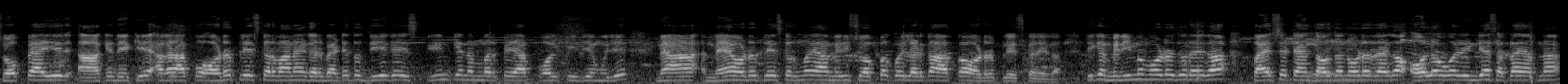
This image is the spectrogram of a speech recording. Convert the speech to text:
शॉप पे आइए आके देखिए। अगर आपको ऑर्डर प्लेस करवाना है घर बैठे तो दिए गए स्क्रीन के नंबर पे आप कॉल कीजिए मुझे। मैं मैं ऑर्डर प्लेस करूँगा या मेरी शॉप पर कोई लड़का आपका ऑर्डर प्लेस करेगा। ठीक है मिनिमम ऑर्डर जो रहेगा फाइव से टेन थाउज़ेंड ऑर्डर रहेगा। ऑल ओवर इंडिया सप्लाई अपना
